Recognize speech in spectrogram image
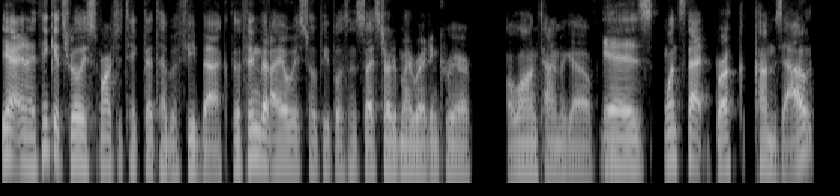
Yeah, and I think it's really smart to take that type of feedback. The thing that I always told people since I started my writing career a long time ago mm-hmm. is once that book comes out,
